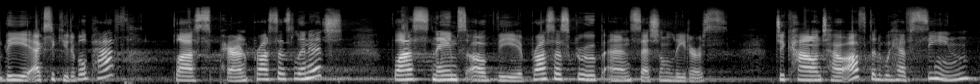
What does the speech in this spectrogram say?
the executable path, plus parent process lineage, plus names of the process group and session leaders, to count how often we have seen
